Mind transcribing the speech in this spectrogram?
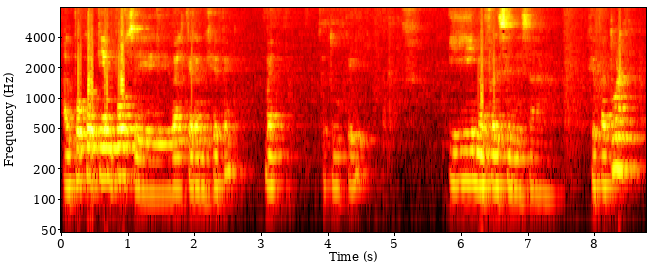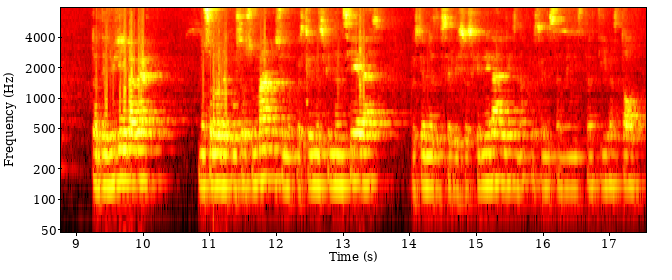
Al poco tiempo se va el que era mi jefe, bueno, se tuvo que ir. Y me ofrecen esa jefatura, donde yo iba a ver no solo recursos humanos, sino cuestiones financieras, cuestiones de servicios generales, ¿no? cuestiones administrativas, todo,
